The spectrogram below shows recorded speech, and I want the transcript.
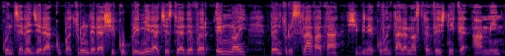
cu înțelegerea, cu pătrunderea și cu primirea acestui adevăr în noi pentru slava ta și binecuvântarea noastră veșnică. Amin.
